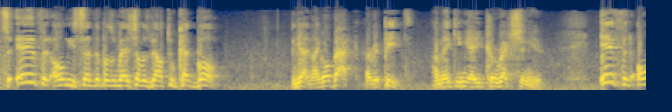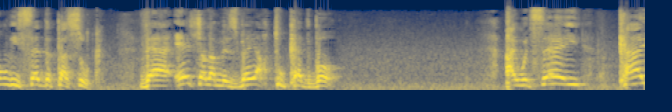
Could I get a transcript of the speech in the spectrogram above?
so if it only said the pasuk mizbeach to katbo, Again, I go back, I repeat. I'm making a correction here. If it only said the pasuk, Ve'esh ala mizbeach tu kadbo, I would say. Because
